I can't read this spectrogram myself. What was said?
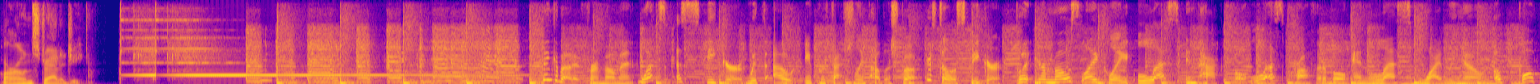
our own strategy. For a moment. What's a speaker without a professionally published book? You're still a speaker, but you're most likely less impactful, less profitable, and less widely known. A book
